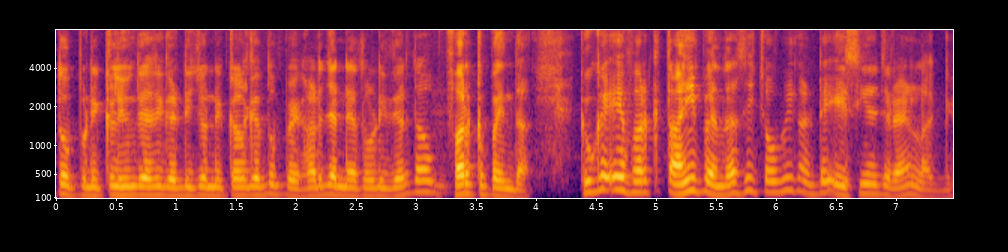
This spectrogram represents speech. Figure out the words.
ਧੁੱਪ ਨਿਕਲੀ ਹੁੰਦੀ ਅਸੀਂ ਗੱਡੀ ਚੋਂ ਨਿਕਲ ਕੇ ਧੁੱਪੇ ਖੜ ਜੰਨੇ ਥੋੜੀ ਦੇਰ ਤਾਂ ਫ਼ਰਕ ਪੈਂਦਾ। ਕਿਉਂਕਿ ਇਹ ਫ਼ਰਕ ਤਾਂ ਹੀ ਪੈਂਦਾ ਸੀ 24 ਘੰਟੇ ਏਸੀਆਂ 'ਚ ਰਹਿਣ ਲੱਗ ਗਏ।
